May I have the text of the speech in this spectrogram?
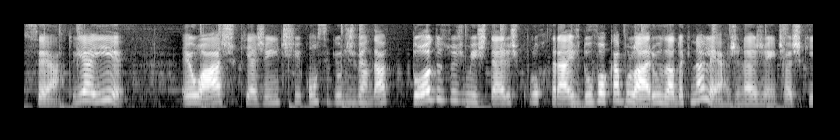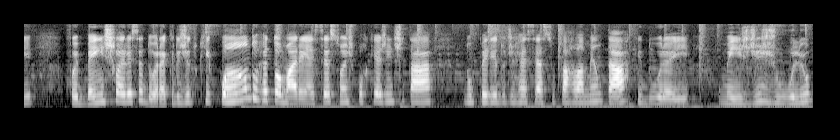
Certo. E aí, eu acho que a gente conseguiu desvendar todos os mistérios por trás do vocabulário usado aqui na LERJ, né, gente? Acho que foi bem esclarecedor. Acredito que quando retomarem as sessões, porque a gente está no período de recesso parlamentar, que dura aí o mês de julho,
